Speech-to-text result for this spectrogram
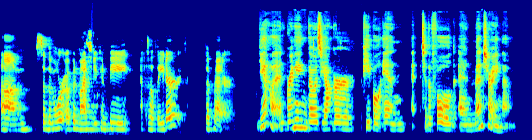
Um, so the more open minded you can be as a leader, the better. Yeah, and bringing those younger people in to the fold and mentoring them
